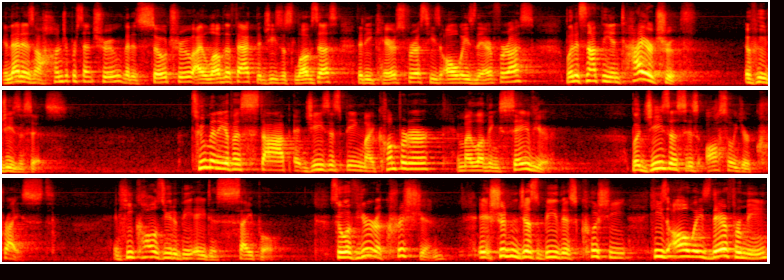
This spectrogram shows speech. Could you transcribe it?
And that is 100% true. That is so true. I love the fact that Jesus loves us, that he cares for us, he's always there for us. But it's not the entire truth of who Jesus is. Too many of us stop at Jesus being my comforter and my loving Savior. But Jesus is also your Christ, and He calls you to be a disciple. So if you're a Christian, it shouldn't just be this cushy, He's always there for me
